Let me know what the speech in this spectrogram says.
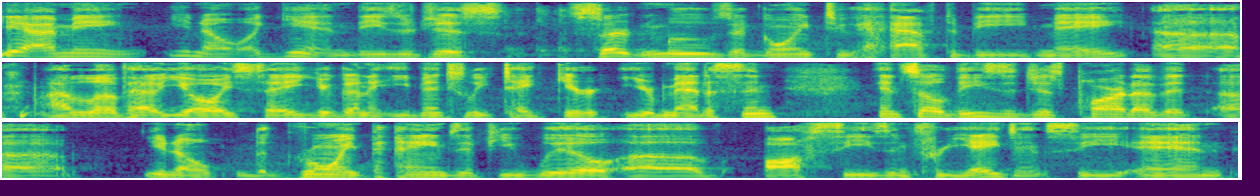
Yeah, I mean, you know, again, these are just certain moves are going to have to be made. Uh, I love how you always say you're going to eventually take your your medicine, and so these are just part of it. Uh, you know, the growing pains, if you will, of off-season free agency, and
